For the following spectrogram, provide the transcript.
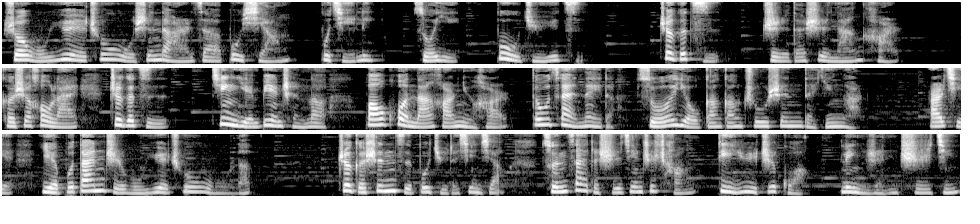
说五月初五生的儿子不祥不吉利，所以不举子。这个子指的是男孩，可是后来这个子竟演变成了包括男孩女孩都在内的所有刚刚出生的婴儿，而且也不单指五月初五了。这个生子不举的现象。存在的时间之长，地域之广，令人吃惊。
